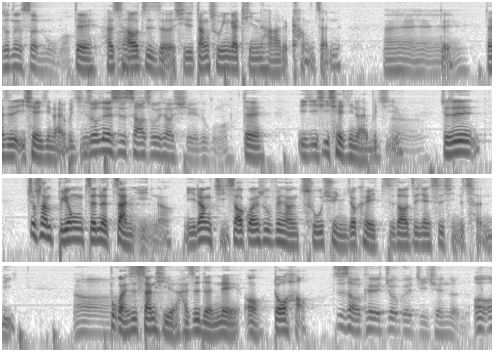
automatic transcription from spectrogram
说那个圣母吗？对，他超自责。其实当初应该听他的抗战的，哎哎，哎对，但是一切已经来不及了。你说类似杀出一条血路吗？对，一一切已经来不及了。嗯就是就算不用真的战赢啊，你让几艘关数非常出去，你就可以知道这件事情的成立。啊，不管是三体人还是人类，哦，都好。至少可以救个几千人。哦哦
